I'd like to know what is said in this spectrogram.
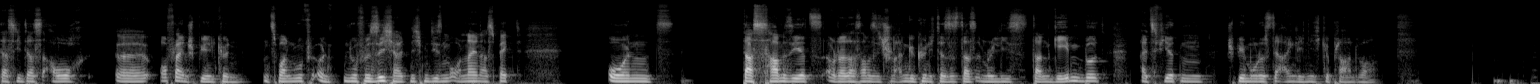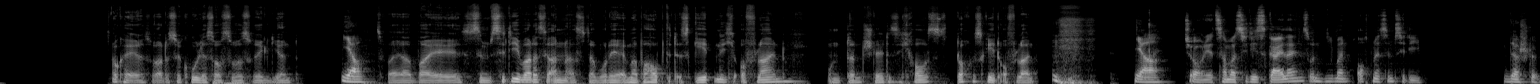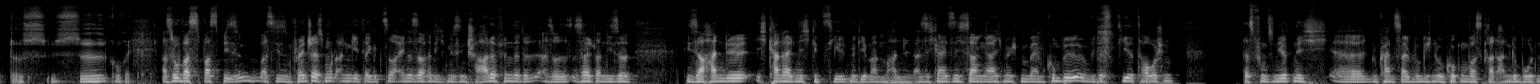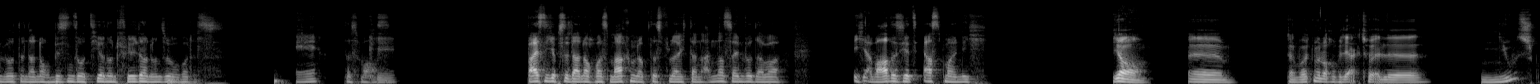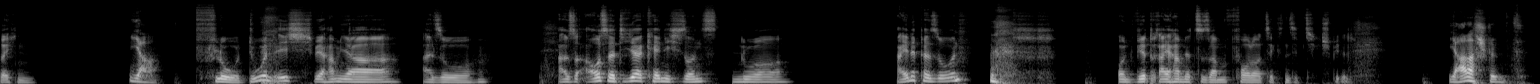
dass sie das auch äh, offline spielen können. Und zwar nur für, und nur für sich, halt nicht mit diesem Online-Aspekt. Und das haben sie jetzt, oder das haben sie schon angekündigt, dass es das im Release dann geben wird, als vierten Spielmodus, der eigentlich nicht geplant war. Okay, das war das ja cool, dass auf sowas reagieren. Ja. Das war ja bei SimCity war das ja anders. Da wurde ja immer behauptet, es geht nicht offline. Und dann stellte sich raus, doch, es geht offline. ja. Tja, und jetzt haben wir City Skylines und niemand braucht mehr SimCity. Das stimmt. Das ist äh, korrekt. Also was, was, was diesen Franchise-Mode angeht, da gibt es noch eine Sache, die ich ein bisschen schade finde. Also das ist halt dann diese, dieser Handel, ich kann halt nicht gezielt mit jemandem handeln. Also ich kann jetzt nicht sagen, ja, ich möchte mit meinem Kumpel irgendwie das Tier tauschen, das funktioniert nicht. Äh, du kannst halt wirklich nur gucken, was gerade angeboten wird und dann noch ein bisschen sortieren und filtern und so, aber das, äh, das war's. Okay. Weiß nicht, ob sie da noch was machen, ob das vielleicht dann anders sein wird, aber ich erwarte es jetzt erstmal nicht. Ja, äh, dann wollten wir noch über die aktuelle News sprechen. Ja. Flo, du und ich, wir haben ja, also, also außer dir kenne ich sonst nur eine Person. Und wir drei haben ja zusammen Fallout 76 gespielt. Ja, das stimmt.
